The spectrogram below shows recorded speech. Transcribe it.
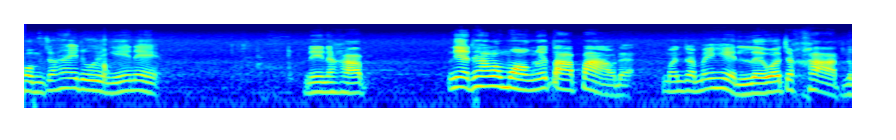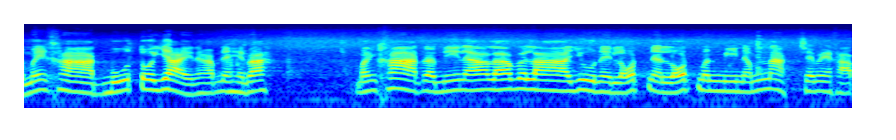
ผมจะให้ดูอย่างนี้นี่นี่นะครับ เนี่ยถ้าเรามองด้วยตาเปล่าเนี่ยมันจะไม่เห็นเลยว่าจะขาดหรือไม่ขาดบูทตัวใหญ่นะครับเนี่ยเห็นปะมันขาดแบบนี้แล้วแล้วเวลาอยู่ในรถเนี่ยรถมันมีน้ำหนักใช่ไหมครับ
